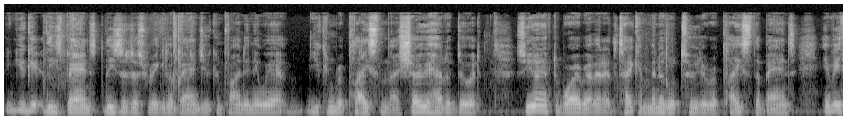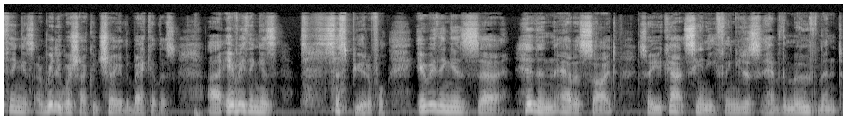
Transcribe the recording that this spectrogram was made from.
you get these bands, these are just regular bands you can find anywhere, you can replace them, they show you how to do it, so you don't have to worry about that, it'll take a minute or two to replace the bands, everything is, I really wish I could show you the back of this, uh, everything is, just beautiful, everything is uh, hidden out of sight, so you can't see anything, you just have the movement,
